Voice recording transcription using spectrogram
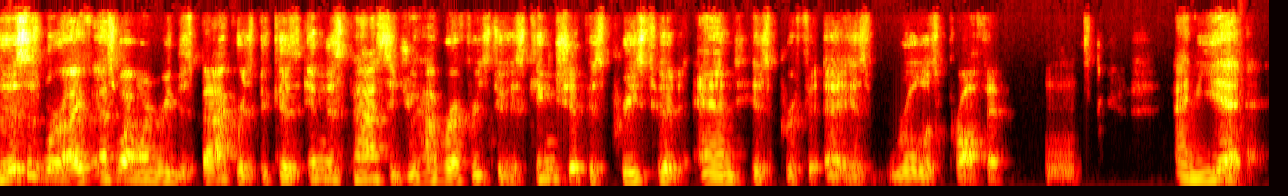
So this is where I that's why I wanted to read this backwards because in this passage you have reference to his kingship, his priesthood, and his uh, his role as prophet. Mm. And yet,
